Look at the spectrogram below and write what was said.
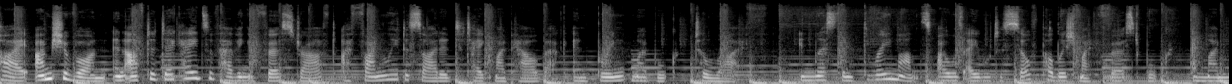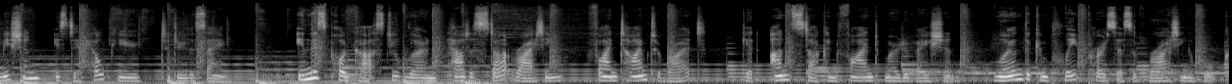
Hi, I'm Siobhan, and after decades of having a first draft, I finally decided to take my power back and bring my book to life. In less than three months, I was able to self publish my first book, and my mission is to help you to do the same. In this podcast, you'll learn how to start writing, find time to write, get unstuck and find motivation, learn the complete process of writing a book,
